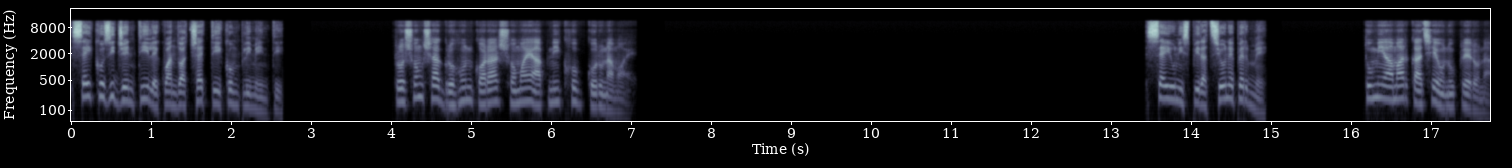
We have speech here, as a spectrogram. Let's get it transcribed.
Sei così gentile quando accetti i complimenti. প্রশংসা গ্রহণ করার সময় আপনি খুব করুণাময় Sei un'ispirazione per me. তুমি আমার কাছে অনুপ্রেরণা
